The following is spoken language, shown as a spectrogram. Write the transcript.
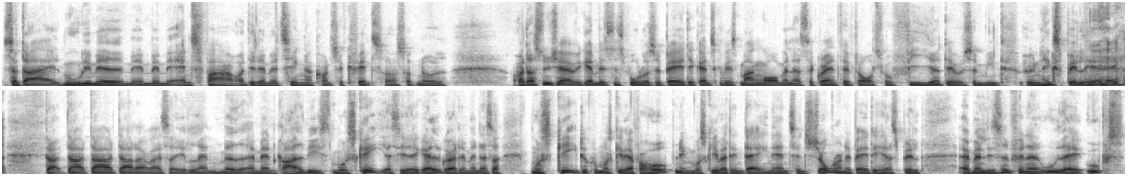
Så der er alt muligt med, med, med, med ansvar, og det der med ting og konsekvenser og sådan noget. Og der synes jeg jo igen, hvis man spoler tilbage, det er ganske vist mange år, men altså Grand Theft Auto 4, det er jo så mit yndlingsspil her, ja. ikke? Der, der, der, der er der jo altså et eller andet med, at man gradvist, måske, jeg siger ikke alle gør det, men altså måske, det kunne måske være forhåbning, måske var det en dag en af intentionerne bag det her spil, at man ligesom finder ud af, ups,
